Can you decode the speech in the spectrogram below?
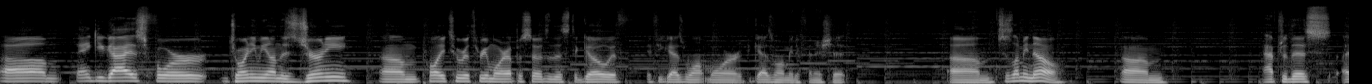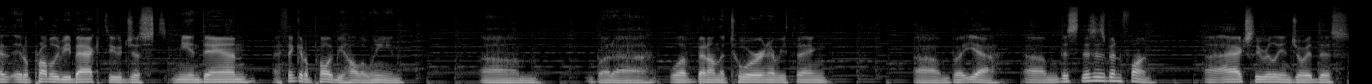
Um, thank you guys for joining me on this journey. Um, probably two or three more episodes of this to go if, if you guys want more, if you guys want me to finish it. Um, just let me know. Um, after this, it'll probably be back to just me and Dan. I think it'll probably be Halloween. Um, but uh, we'll have been on the tour and everything. Um, but yeah, um, this this has been fun. Uh, I actually really enjoyed this.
